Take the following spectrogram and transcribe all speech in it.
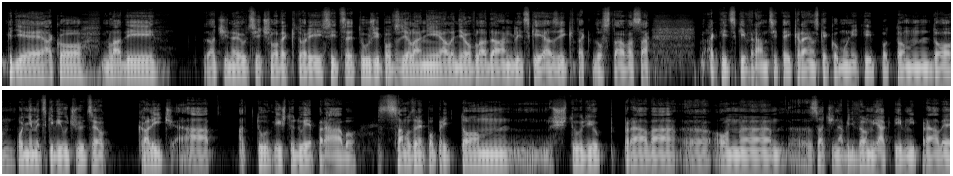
kde ako mladý začínajúci človek, ktorý síce túži po vzdelaní, ale neovláda anglický jazyk, tak dostáva sa prakticky v rámci tej krajanskej komunity potom do po nemecky vyučujúceho college a, a tu vyštuduje právo. Samozrejme, popri tom štúdiu práva eh, on eh, začína byť veľmi aktívny práve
